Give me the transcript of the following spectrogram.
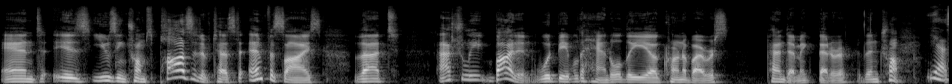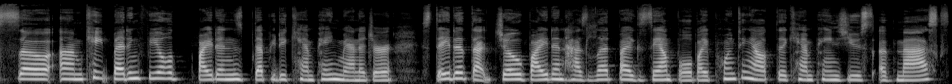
and is using Trump's positive test to emphasize that actually Biden would be able to handle the uh, coronavirus pandemic better than Trump. Yes. So um, Kate Bedingfield, Biden's deputy campaign manager, stated that Joe Biden has led by example by pointing out the campaign's use of masks,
